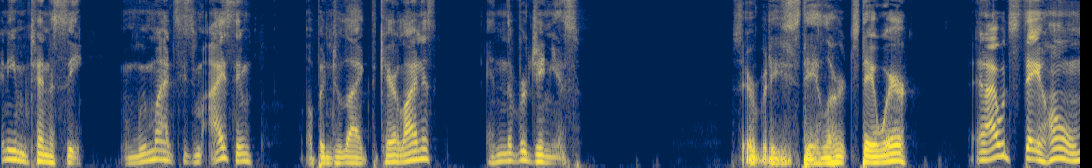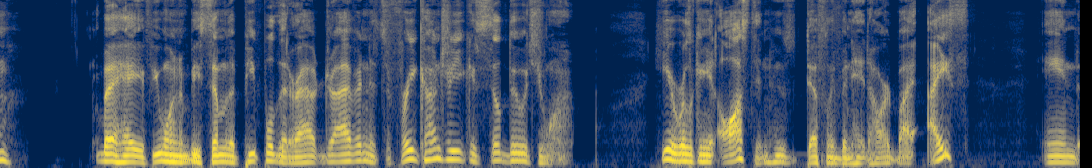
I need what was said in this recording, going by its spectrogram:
and even Tennessee. And we might see some icing up into like the Carolinas and the Virginias. So everybody stay alert, stay aware. And I would stay home. But hey, if you want to be some of the people that are out driving, it's a free country. You can still do what you want. Here we're looking at Austin, who's definitely been hit hard by ice and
